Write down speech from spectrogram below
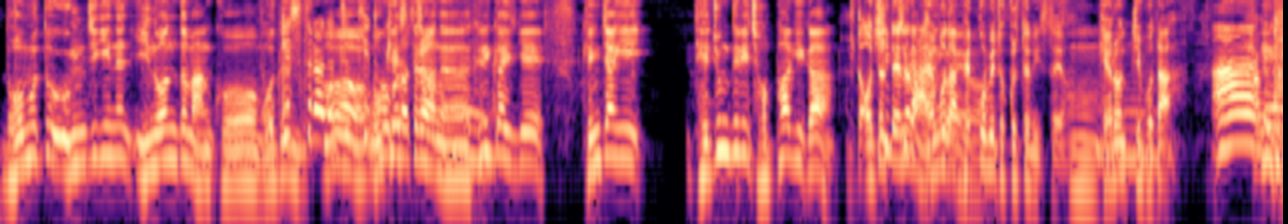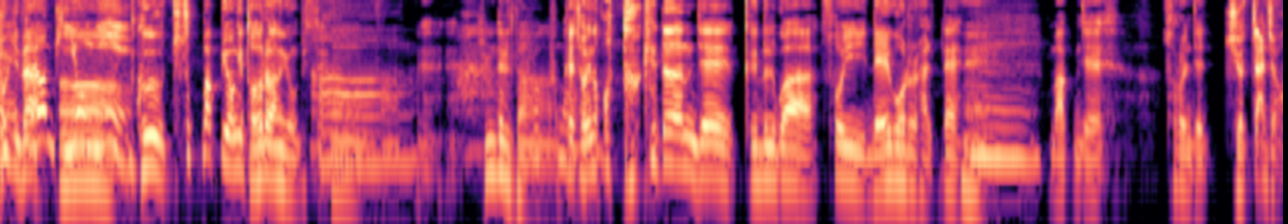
너무 또 움직이는 인원도 많고 모든- 오케스트라는 특히 더 오케스트라는 그렇죠. 네. 그러니까 이게 굉장히 대중들이 접하기가 그러니까 어떨 때는 배보다 거예요. 배꼽이 더 클 때도 있어요. 음. 개런티보다 아, 네. 항공이다. 그런 비용이 그 숙박 비용이 더 들어가는 경우도 있어요. 아. 네. 힘들다. 그렇구나. 그래서 저희는 어떻게든 이제 그들과 소위 내고를 할 때막 네. 음. 이제 서로 이제 쥐어 짜죠.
